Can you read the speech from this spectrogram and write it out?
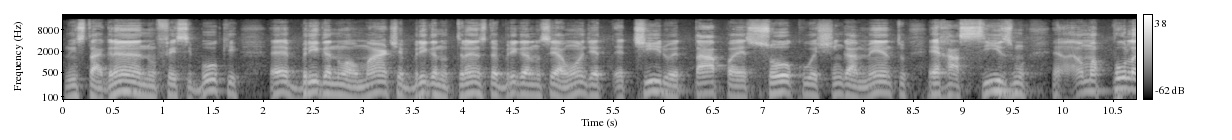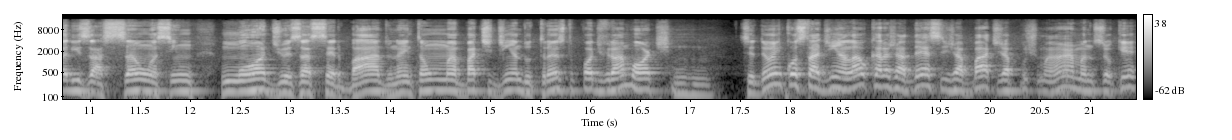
no, Instagram, no Facebook, é briga no Walmart, é briga no trânsito, é briga não sei aonde, é, é tiro, é tapa, é soco, é xingamento, é racismo, é uma polarização, assim, um, um ódio exacerbado, né? Então uma batidinha do trânsito pode virar a morte. Uhum. Você deu uma encostadinha lá, o cara já desce, já bate, já puxa uma arma, não sei o quê.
